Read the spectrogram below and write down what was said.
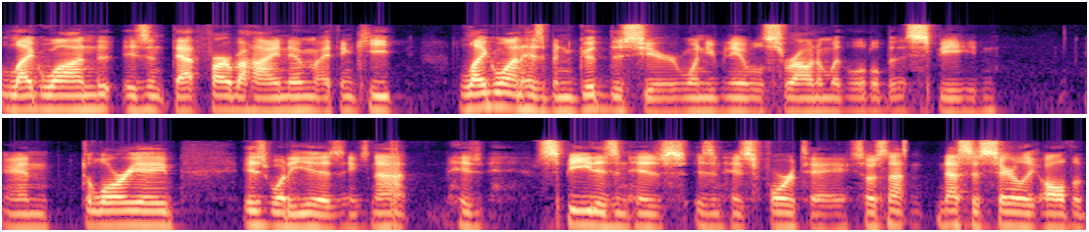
Legwand isn't that far behind him. I think he Legwand has been good this year when you've been able to surround him with a little bit of speed. And Deslauriers is what he is. He's not his speed isn't his isn't his forte. So it's not necessarily all the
